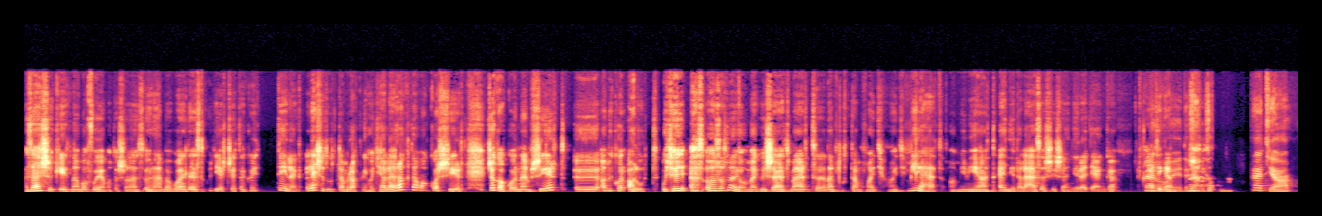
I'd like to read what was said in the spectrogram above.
az első két napban folyamatosan az ölembe volt, de ezt úgy értsétek, hogy tényleg le se tudtam rakni, hogyha leraktam, akkor sírt. Csak akkor nem sírt, ö, amikor aludt. Úgyhogy az, az, az nagyon megviselt, mert nem tudtam, hogy, hogy mi lehet, ami miatt ennyire lázas és ennyire gyenge. Hát Jó, igen. Hát ja,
